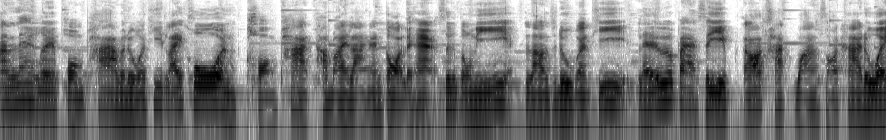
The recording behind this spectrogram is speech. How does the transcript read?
อันแรกเลยผมพามาดูกันที่ไลท์โคนของผาดทำลายล้างกันก่อนเลยฮะ ซึ่งตรงนี้เราจะดูกันที่เลเวล 80 แล้วก็ขัดวางซ้อน 5 ด้วย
